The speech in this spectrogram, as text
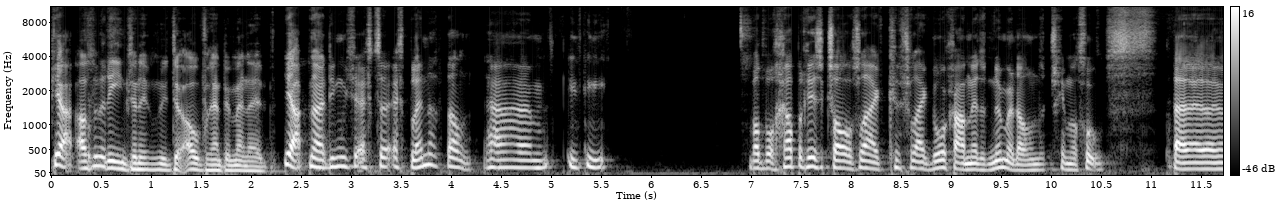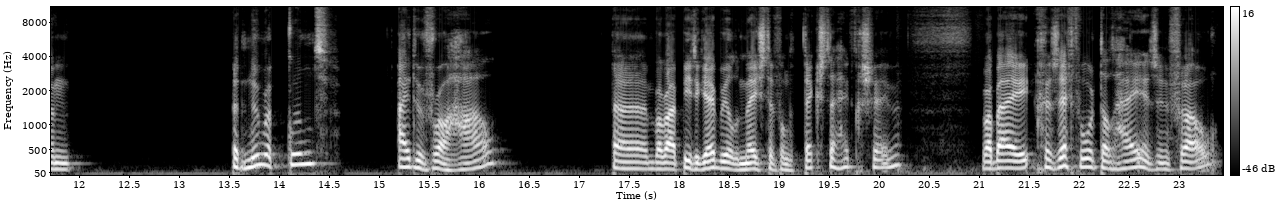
Ja, als we 23 minuten over hebben in mijn leven. ja, nou, die moet je echt, eh, echt plannen dan. Ehm, ik- wat wel grappig is, ik zal gelijk, gelijk doorgaan met het nummer dan. Dat is misschien wel goed. Ehm, het nummer komt uit een verhaal eh, waarbij Peter Gabriel de meeste van de teksten heeft geschreven. Waarbij gezegd wordt dat hij en zijn vrouw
